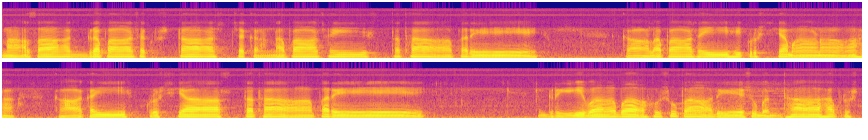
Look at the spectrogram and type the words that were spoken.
नासाग्रपाशकृष्टाश्च कर्णपाशैस्तथा परे। कालपाशैः कृष्यमाणाः काकैः कृष्यास्तथा परे। ग्रीवाबाहुषु पादेषु बद्धाः पृष्ठे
